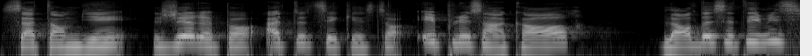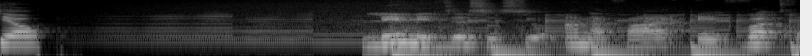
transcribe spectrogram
Ça tombe bien, je réponds à toutes ces questions et plus encore lors de cette émission. Les médias sociaux en affaires est votre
